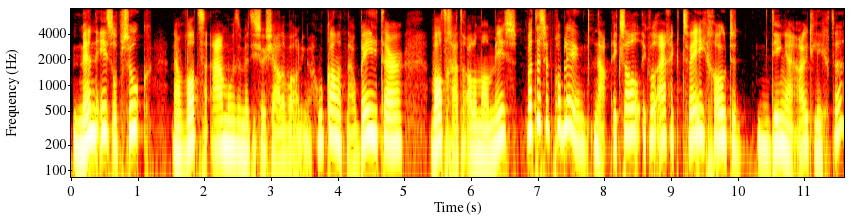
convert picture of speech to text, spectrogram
men is op zoek naar wat ze aan moeten met die sociale woningen. Hoe kan het nou beter? Wat gaat er allemaal mis? Wat is het probleem? Nou, ik, zal, ik wil eigenlijk twee grote dingen uitlichten.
